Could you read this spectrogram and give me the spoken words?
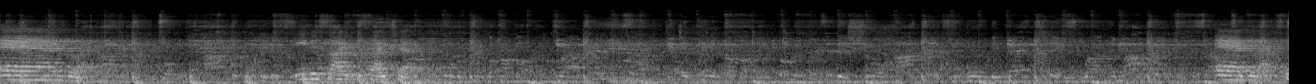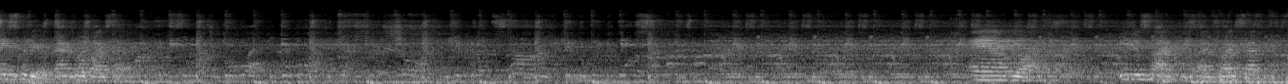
And left. Either side to side check. And relax. Face the rear. Back row bicep. And relax. Either side to side tricep.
